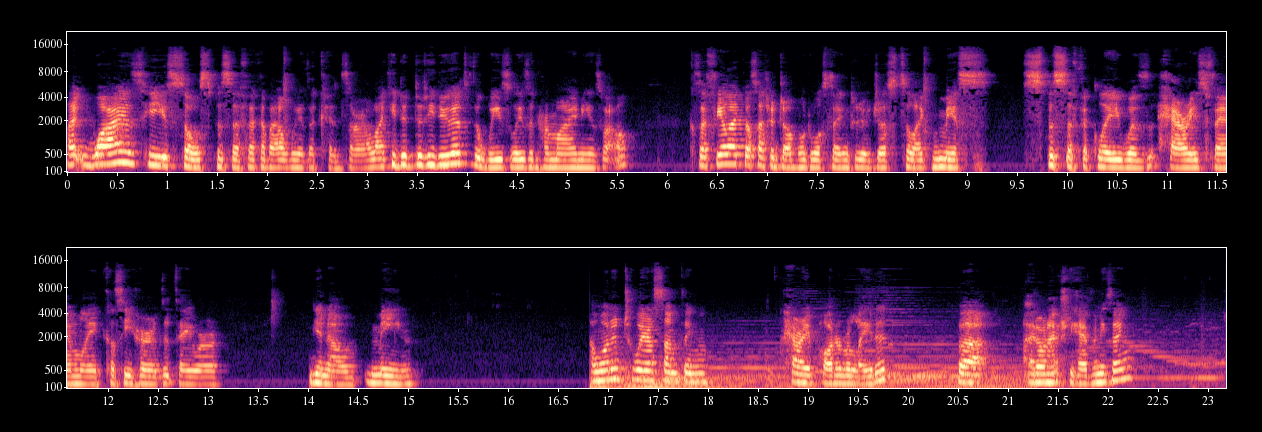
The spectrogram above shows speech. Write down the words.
Like, why is he so specific about where the kids are? Like, he did. Did he do that to the Weasleys and Hermione as well? Because I feel like that's such a Dumbledore thing to do, just to like mess specifically with Harry's family because he heard that they were, you know, mean. I wanted to wear something Harry Potter related, but I don't actually have anything.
